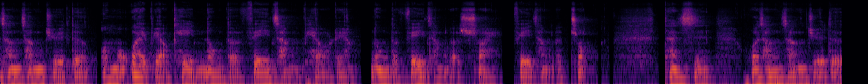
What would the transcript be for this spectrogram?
常常觉得，我们外表可以弄得非常漂亮，弄得非常的帅，非常的壮。但是我常常觉得，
